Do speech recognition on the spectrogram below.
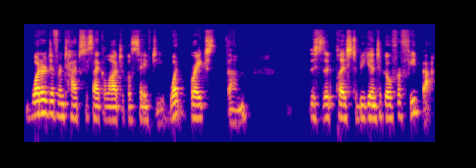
what are different types of psychological safety? What breaks them? This is a place to begin to go for feedback.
